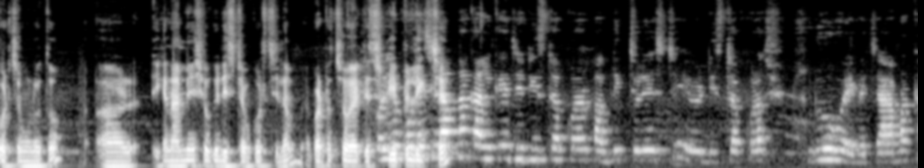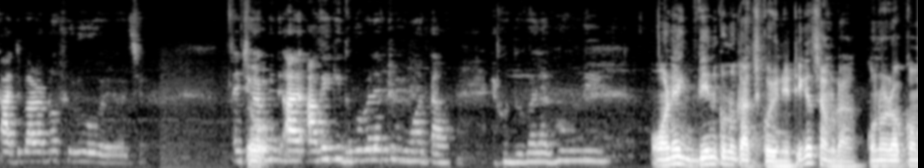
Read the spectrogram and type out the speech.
করছে মূলত আর এখানে আমি এসে ওকে ডিস্টার্ব করছিলাম। ব্যাপারটা হচ্ছে একটা স্ক্রিপ্ট লিখছে। কালকে যে ডিস্টার্ব করার পাবলিক চলে এসেছে এবার ডিস্টার্ব করা শুরু হয়ে গেছে আর আমার কাজ বাড়ানো শুরু হয়ে গেছে। আমি আগে কি দুপুরবেলা একটু ঘুমাতাম? এখন দুবেলা ঘুম নেই। অনেক দিন কোনো কাজ করিনি ঠিক আছে আমরা? কোনো রকম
